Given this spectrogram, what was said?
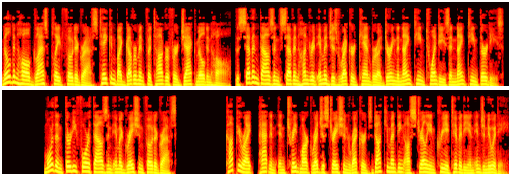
Mildenhall glass plate photographs taken by government photographer Jack Mildenhall, the 7,700 images record Canberra during the 1920s and 1930s More than 34,000 immigration photographs. Copyright, patent and trademark registration records documenting Australian creativity and ingenuity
